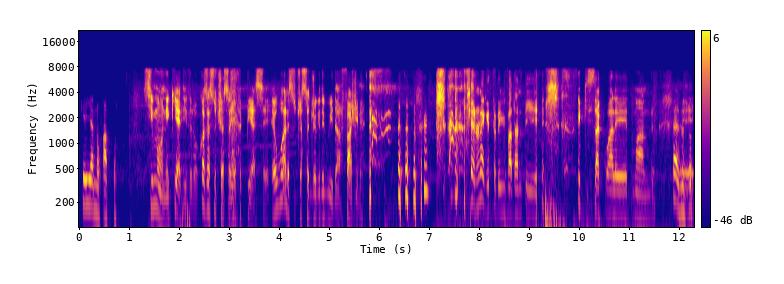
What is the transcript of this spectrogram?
che gli hanno fatto? Simone, chieditelo, cosa è successo agli FPS? È uguale è successo ai giochi di guida, facile. cioè, non è che te devi fare tanti chissà quale domande. Eh, se,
